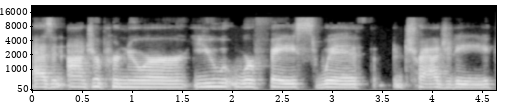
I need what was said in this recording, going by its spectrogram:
as an entrepreneur. You were faced with tragedy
